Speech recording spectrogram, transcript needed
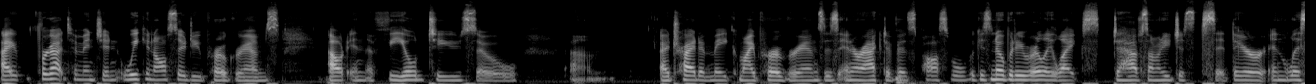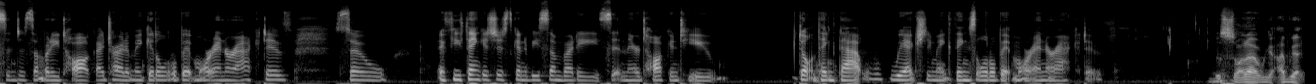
I forgot to mention, we can also do programs out in the field too. So um, I try to make my programs as interactive as possible because nobody really likes to have somebody just sit there and listen to somebody talk. I try to make it a little bit more interactive. So if you think it's just going to be somebody sitting there talking to you, don't think that. We actually make things a little bit more interactive. So I know I've got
